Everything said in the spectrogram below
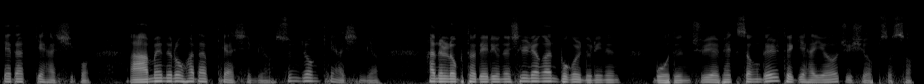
깨닫게 하시고 아멘으로 화답케 하시며 순종케 하시며 하늘로부터 내려오는 신령한 복을 누리는 모든 주의 백성들 되게 하여 주시옵소서.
